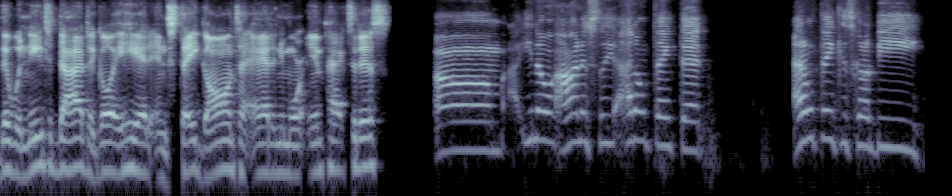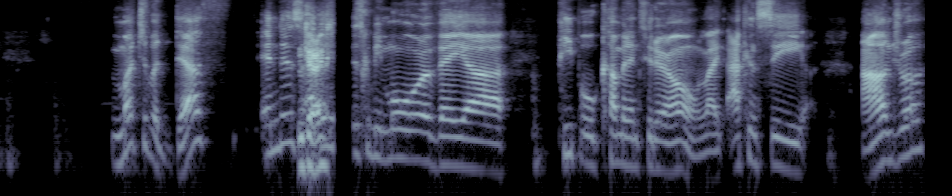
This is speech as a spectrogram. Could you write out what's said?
that would need to die to go ahead and stay gone to add any more impact to this? Um, you know, honestly, I don't think that I don't think it's going to be much of a death in this. Okay. this could be more of a uh, people coming into their own. Like I can see Andra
